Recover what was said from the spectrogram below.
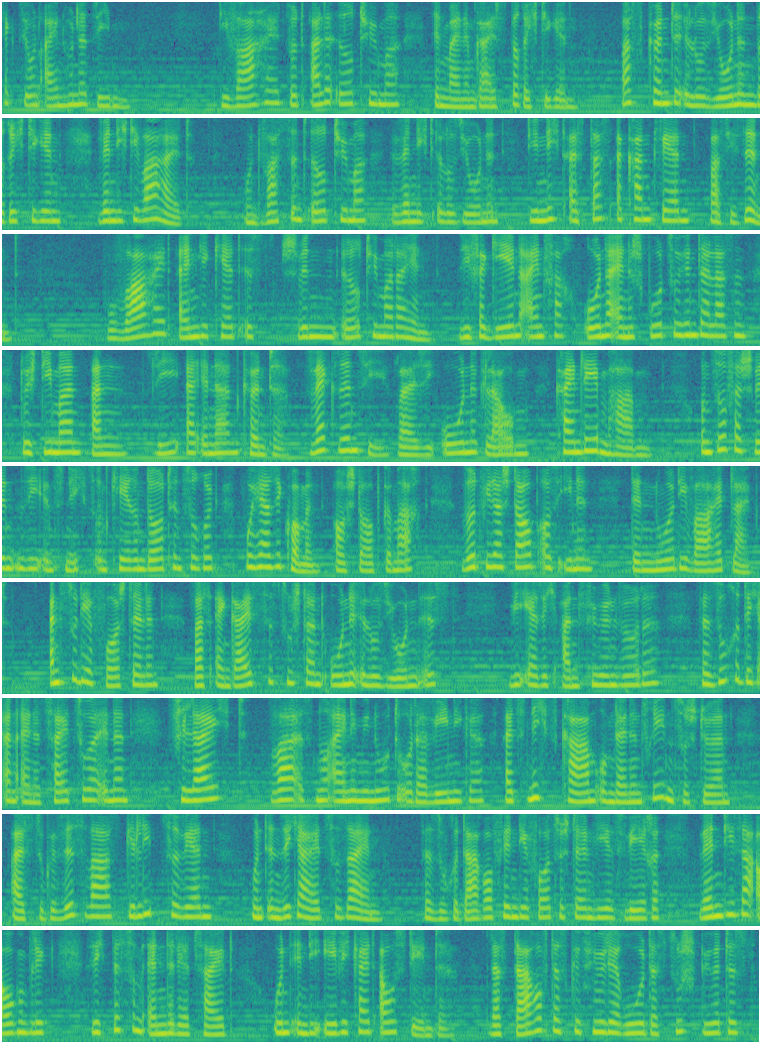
Lektion 107 Die Wahrheit wird alle Irrtümer in meinem Geist berichtigen. Was könnte Illusionen berichtigen, wenn nicht die Wahrheit? Und was sind Irrtümer, wenn nicht Illusionen, die nicht als das erkannt werden, was sie sind? Wo Wahrheit eingekehrt ist, schwinden Irrtümer dahin. Sie vergehen einfach, ohne eine Spur zu hinterlassen, durch die man an sie erinnern könnte. Weg sind sie, weil sie ohne Glauben kein Leben haben. Und so verschwinden sie ins Nichts und kehren dorthin zurück, woher sie kommen. Aus Staub gemacht, wird wieder Staub aus ihnen, denn nur die Wahrheit bleibt. Kannst du dir vorstellen, was ein Geisteszustand ohne Illusionen ist, wie er sich anfühlen würde? Versuche dich an eine Zeit zu erinnern, vielleicht war es nur eine Minute oder weniger, als nichts kam, um deinen Frieden zu stören, als du gewiss warst, geliebt zu werden und in Sicherheit zu sein. Versuche daraufhin dir vorzustellen, wie es wäre, wenn dieser Augenblick sich bis zum Ende der Zeit und in die Ewigkeit ausdehnte. Lass darauf das Gefühl der Ruhe, das du spürtest,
